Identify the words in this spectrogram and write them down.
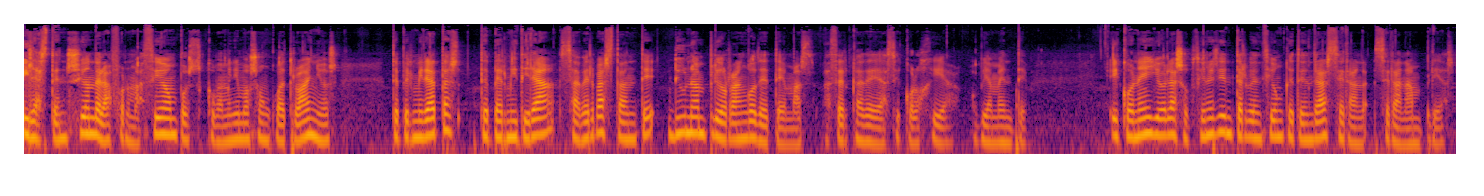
Y la extensión de la formación, pues como mínimo son cuatro años, te permitirá, saber bastante de un amplio rango de temas acerca de la psicología, obviamente. Y con ello las opciones de intervención que tendrás serán amplias.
